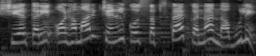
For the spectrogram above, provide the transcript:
शेयर करें और हमारे चैनल को सब्सक्राइब करना ना भूलें।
